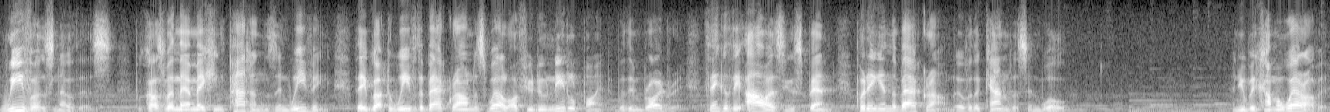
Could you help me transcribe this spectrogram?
Weavers know this because when they're making patterns in weaving, they've got to weave the background as well. Or if you do needlepoint with embroidery, think of the hours you spend putting in the background over the canvas in wool. And you become aware of it.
